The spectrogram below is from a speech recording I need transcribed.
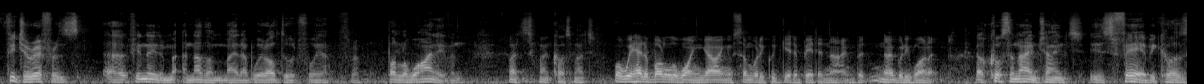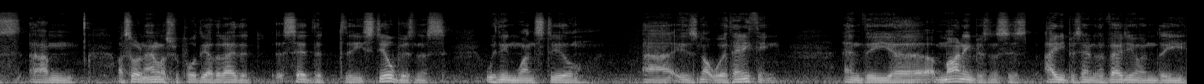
Future reference, uh, if you need a, another made up word, I'll do it for you, for a bottle of wine even. It won't cost much. Well, we had a bottle of wine going if somebody could get a better name, but nobody won it. Of course, the name change is fair because um, I saw an analyst report the other day that said that the steel business within OneSteel uh, is not worth anything, and the uh, mining business is 80% of the value, and the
